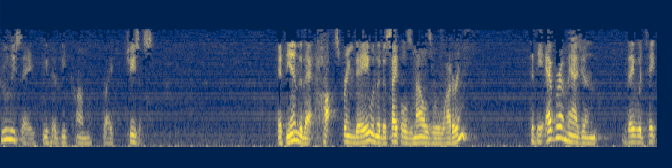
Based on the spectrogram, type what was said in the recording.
truly say we have become like Jesus. At the end of that hot spring day when the disciples' mouths were watering, did they ever imagine they would take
